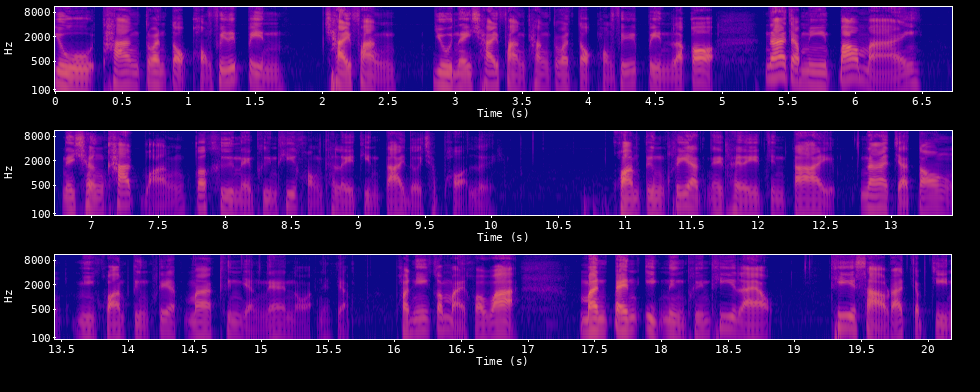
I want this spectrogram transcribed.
อยู่ทางตะวันตกของฟิลิปปินส์ชายฝั่ง อยู่ในชายฝั่งทางตะวันตกของฟิลิปปินส์แล้วก็น่าจะมีเป้าหมายในเชิงคาดหวังก็คือในพื้นที่ของทะเลจีนใต้โดยเฉพาะเลย ความตึงเครียดในทะเลจีนใต้น่าจะต้องมีความตึงเครียดมากขึ้นอย่างแน่นอนนะครับเพราะนี่ก็หมายความว่ามันเป็นอีกหนึ่งพื้นที่แล้วที่สหรัฐกับจีน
